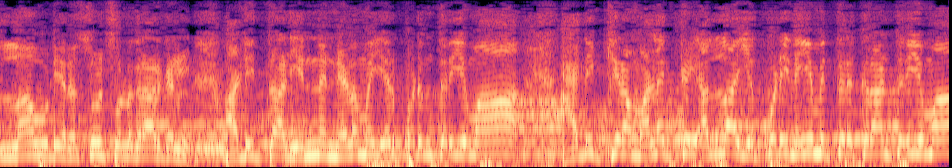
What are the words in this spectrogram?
அல்லாஹ்வுடைய ரசூல் சொல்லுகிறார்கள் அடித்தால் என்ன நிலைமை ஏற்படும் தெரியுமா? அடிக்கிற மலக்கை அல்லாஹ் எப்படி நியமித்திருக்கிறான் தெரியுமா?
